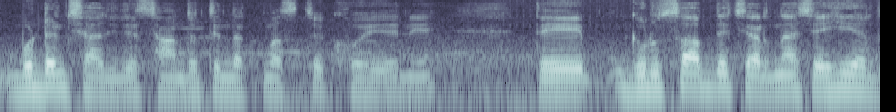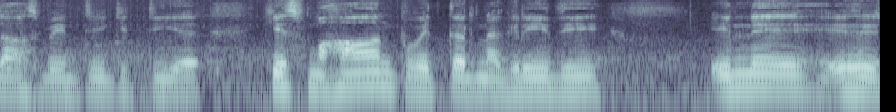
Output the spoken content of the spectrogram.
ਬੁੱਢਨ ਸ਼ਾਹ ਜੀ ਦੇ ਸਥਾਨ ਦੇ ਉੱਤੇ ਨਤਮਸਤਕ ਹੋਏ ਨੇ। ਤੇ ਗੁਰੂ ਸਾਹਿਬ ਦੇ ਚਰਨਾਂ 'ਚ ਇਹੀ ਅਰਦਾਸ ਬੇਨਤੀ ਕੀਤੀ ਹੈ ਕਿ ਇਸ ਮਹਾਨ ਪਵਿੱਤਰ ਨਗਰੀ ਦੀ, ਇੰਨੇ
